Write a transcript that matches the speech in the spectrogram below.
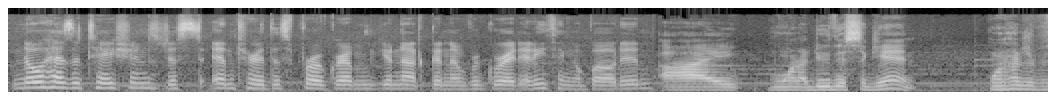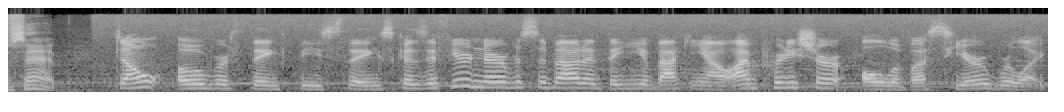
No hesitations, just enter this program. You're not gonna regret anything about it. I wanna do this again, 100%. Don't overthink these things, because if you're nervous about it, thinking of backing out, I'm pretty sure all of us here were like,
